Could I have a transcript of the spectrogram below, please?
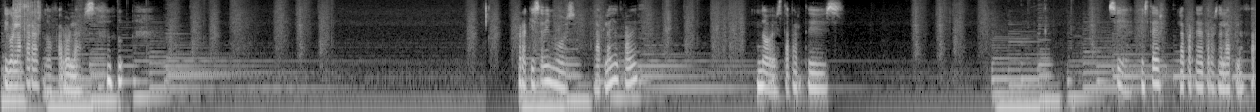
Digo lámparas, no farolas. Por aquí salimos a la playa otra vez. No, esta parte es. Sí, esta es la parte de atrás de la plaza.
